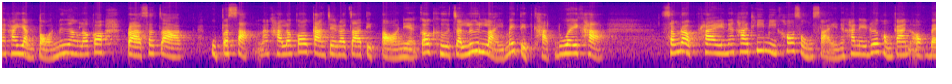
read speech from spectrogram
นะคะ อย่างต่อเนื่องแล้วก็ปราศจาก อุปสรรคนะคะ แล้วก็การเจรจาติดต่อเนี่ยก็คือจะลื่นไหลไม่ติดขัดด้วยค่ะสำหรับใครนะคะที่มีข้อสงสัยนะคะ ในเรื่องของการออกแบ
